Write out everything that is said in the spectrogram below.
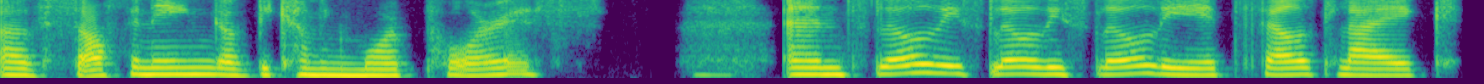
of softening, of becoming more porous. And slowly, slowly, slowly, it felt like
